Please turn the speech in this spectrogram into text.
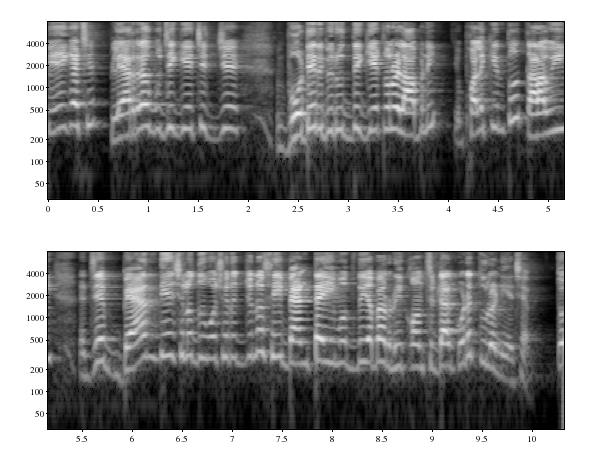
পেয়ে গেছে। প্লেয়াররাও বুঝে গিয়েছে যে বোর্ডের বিরুদ্ধে গিয়ে কোনো লাভ নেই। ফলে কিন্তু তারা ওই যে ব্যান দিয়েছিল দু বছরের জন্য, সেই ব্যানটা এই মধ্যেই আবার রিকনসিডার করে তুলে নিয়েছে। তো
